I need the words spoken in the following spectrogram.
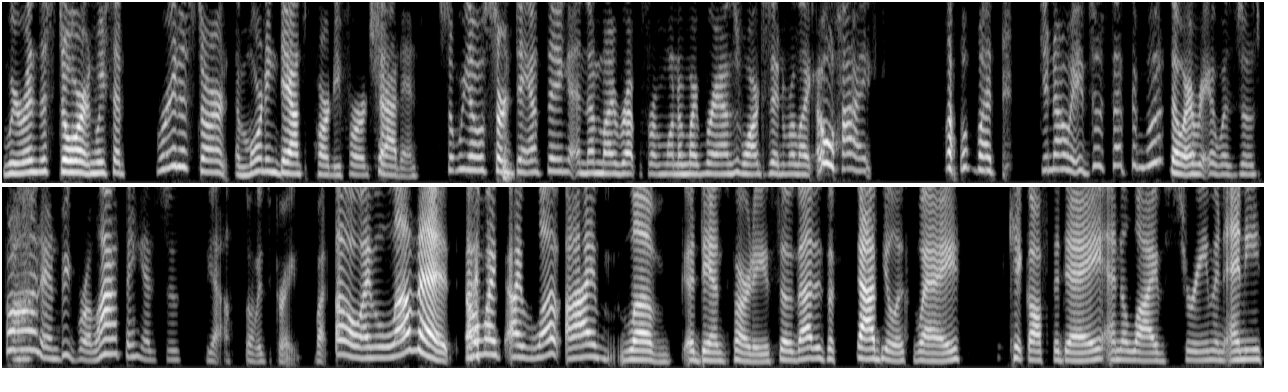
We were in the store and we said, we're going to start a morning dance party for our chat in. So we all start dancing. And then my rep from one of my brands walks in. We're like, oh, hi. Oh, but, you know, it just set the mood though. It was just fun and people were laughing. It's just, yeah. So it's great. But oh, I love it. Oh my, I love, I love a dance party. So that is a fabulous way kick off the day and a live stream and any,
